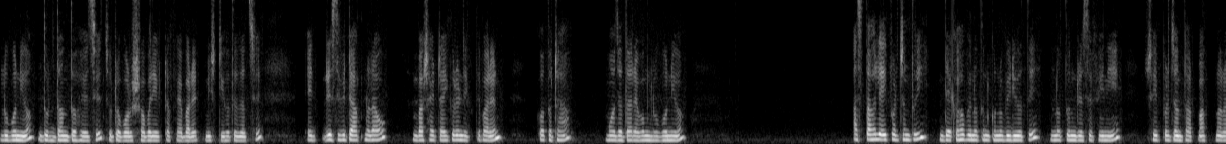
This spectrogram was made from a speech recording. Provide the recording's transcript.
লোভনীয়, দুর্দান্ত হয়েছে। ছোটো বড় সবারই একটা ফেভারেট মিষ্টি হতে যাচ্ছে। এই রেসিপিটা আপনারাও বাসায় ট্রাই করে দেখতে পারেন। কতটা মজাদার এবং লোভনীয়। আজ তাহলে এই পর্যন্তই। দেখা হবে নতুন কোনো ভিডিওতে, নতুন রেসিপি নিয়ে। সেই পর্যন্ত আপনারা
